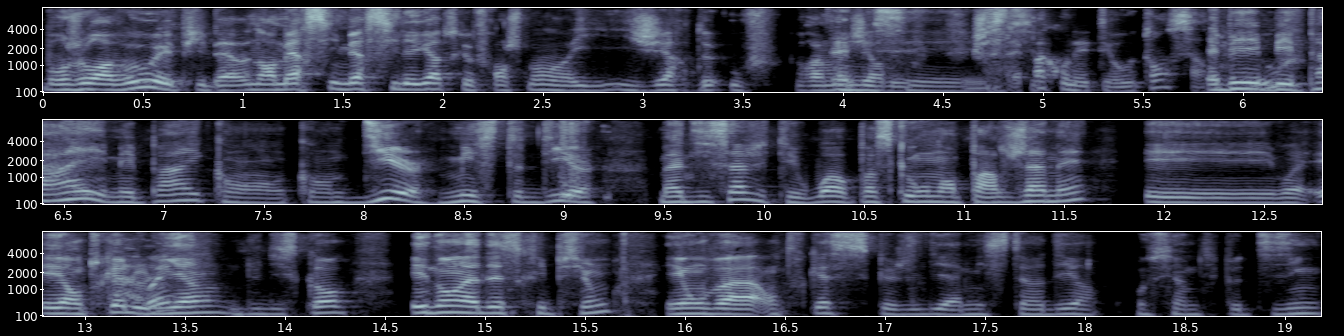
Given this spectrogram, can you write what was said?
bonjour à vous. Et puis, bah, non, merci, merci les gars, parce que franchement, ils, ils gèrent de ouf. Vraiment, Eh, ils mais gèrent de ouf. c'est- Je savais pas qu'on était autant. Un Eh mais ouf. pareil, mais pareil, quand, quand Dear, Mr. Dear m'a dit ça, j'étais waouh, parce qu'on n'en parle jamais. Et, ouais. et en tout cas, Ah le ouais? lien du Discord est dans la description. Et on va, en tout cas, c'est ce que j'ai dit à Mr. Dear, aussi un petit peu de teasing.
